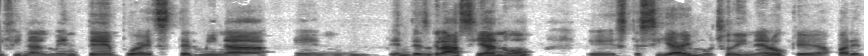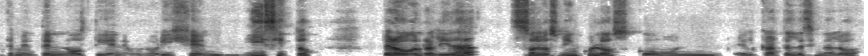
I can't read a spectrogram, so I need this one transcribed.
y finalmente pues termina en, desgracia, ¿no? Este, sí hay mucho dinero que aparentemente no tiene un origen lícito, pero en realidad son los vínculos con el cártel de Sinaloa.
